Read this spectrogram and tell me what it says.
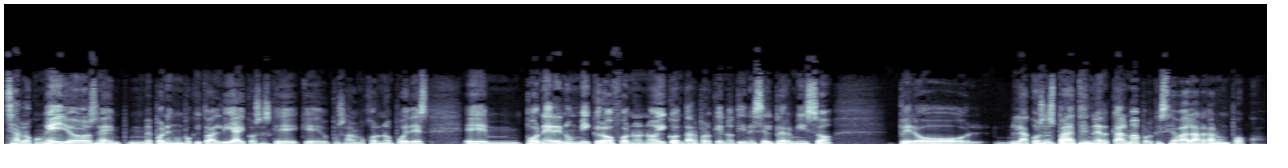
charlo con ellos, eh, me ponen un poquito al día, hay cosas que, que, pues a lo mejor no puedes eh, poner en un micrófono, ¿no? Y contar porque no tienes el permiso, pero la cosa es para tener calma porque se va a alargar un poco.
